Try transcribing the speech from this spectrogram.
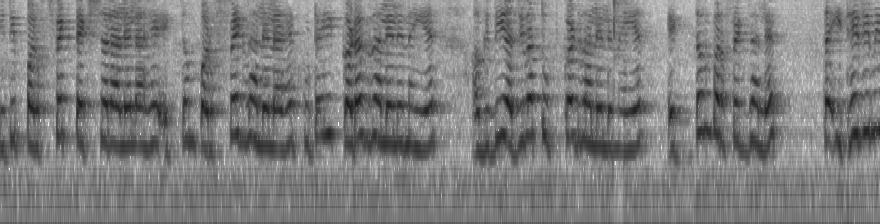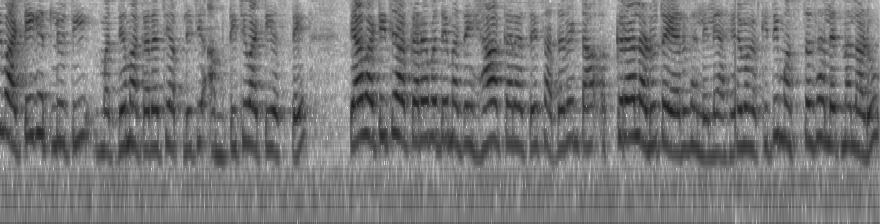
किती परफेक्ट टेक्स्चर आलेलं आहे. एकदम परफेक्ट झालेले आहेत कुठेही कडक झालेले नाही आहेत अगदी अजिबात तुपकट झालेले नाही आहेत एकदम परफेक्ट झालेत. तर इथे जी मी वाटी घेतली होती मध्यम आकाराची आपली जी आमटीची वाटी असते त्या वाटीच्या आकारामध्ये माझे ह्या आकाराचे साधारणतः अकरा लाडू तयार झालेले आहेत. हे बघा किती मस्त झालेत ना लाडू.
